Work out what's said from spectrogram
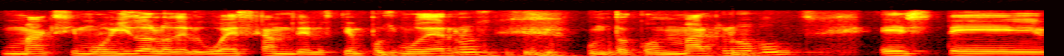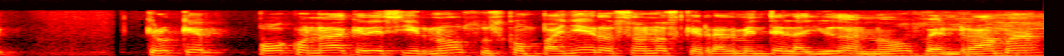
Máximo ídolo del West Ham de los tiempos modernos, junto con Mark Noble. Este, creo que poco nada que decir, ¿no? Sus compañeros son los que realmente le ayudan, ¿no? Ben Rama,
